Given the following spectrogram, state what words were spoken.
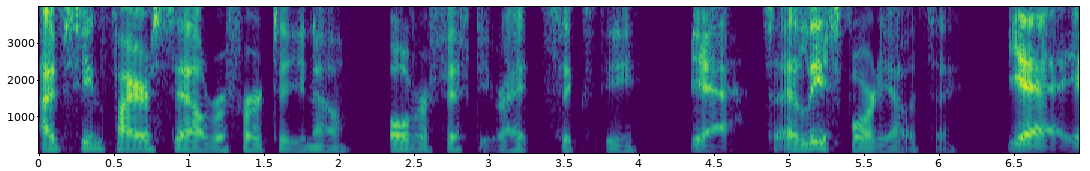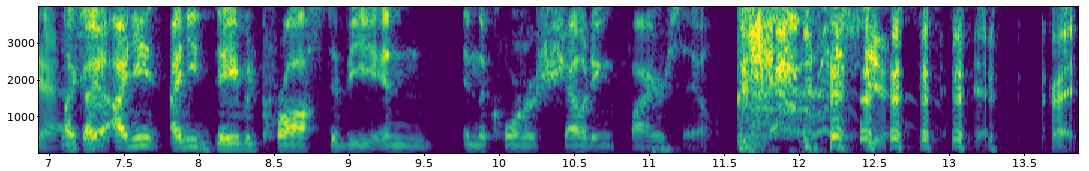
I've seen fire sale referred to you know over fifty, right? Sixty. Yeah. So at least forty, I would say. Yeah. Yeah. Like So- I, I need I need David Cross to be in in the corner shouting fire sale. yeah, yeah, right.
